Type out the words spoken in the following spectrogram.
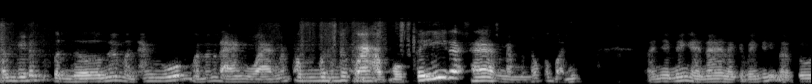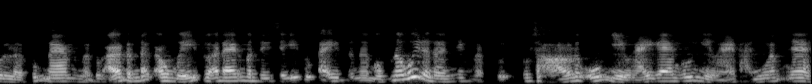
trong khi đó bình thường á, mình ăn uống mà nó đàng hoàng nó thông minh nó khoa học một tí đó ha là mình đâu có bệnh. À, như mấy ngày nay là các bạn biết là tôi là thuốc nam mà tôi ở trên đất Âu Mỹ tôi ở đây bên Thụy Sĩ tôi đây nó một núi rồi nè nhưng mà tôi, tôi sợ nó uống nhiều hại gan uống nhiều hại thận lắm nha.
